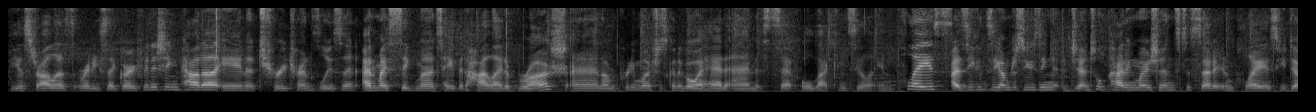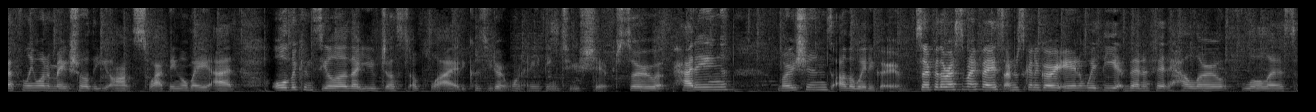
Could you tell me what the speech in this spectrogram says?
the Australis Ready Set Go finishing powder in True Translucent Add my Sigma tapered highlighter brush and I'm pretty much just going to go ahead and set all that concealer in place. As you can see I'm just using gentle patting motions to set it in place. You definitely want to make sure that you aren't swiping away at all the concealer that you've just applied because you don't want anything to shift. So patting motions are the way to go. So for the rest of my face, I'm just gonna go in with the Benefit Hello Flawless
